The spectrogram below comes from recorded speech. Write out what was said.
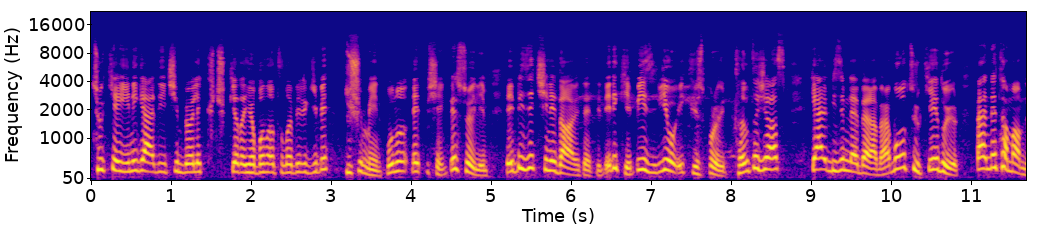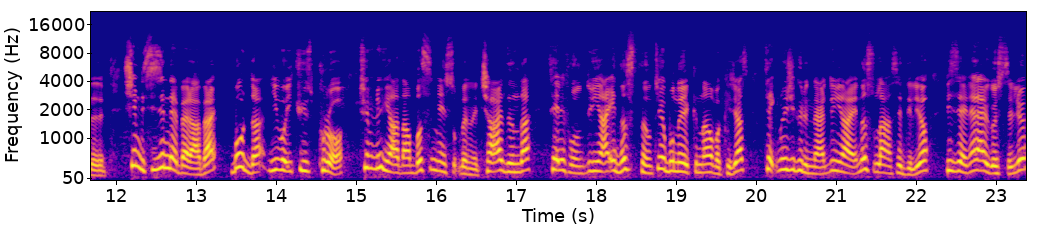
Türkiye'ye yeni geldiği için böyle küçük ya da yabana atılabilir gibi düşünmeyin. Bunu net bir şekilde söyleyeyim. Ve bizi Çin'e davet etti. Dedi ki biz Vivo 200 Pro'yu tanıtacağız. Gel bizimle beraber bunu Türkiye'ye duyur. Ben de tamam dedim. Şimdi sizinle beraber burada Vivo 200 Pro tüm dünyadan basın mensuplarını çağırdığında telefonu dünyaya nasıl tanıtıyor buna yakından bakacağız. Teknolojik ürünler dünyaya nasıl lanse ediliyor, bizlere neler gösteriliyor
